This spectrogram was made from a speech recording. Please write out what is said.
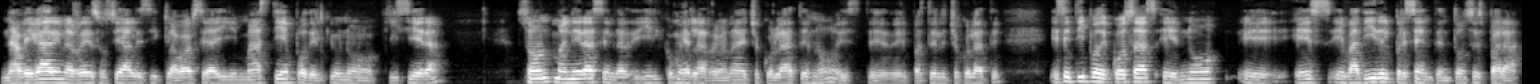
navegar en las redes sociales y clavarse ahí más tiempo del que uno quisiera, son maneras en la, ir y comer la rebanada de chocolate, ¿no? Este, del pastel de chocolate. Ese tipo de cosas eh, no eh, es evadir el presente. Entonces, para,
